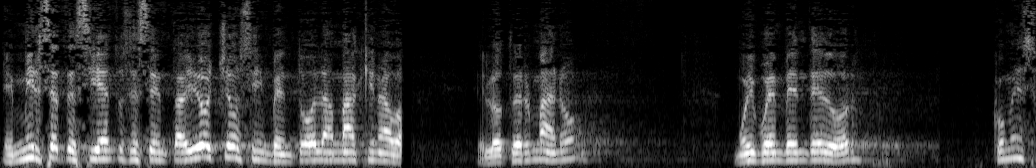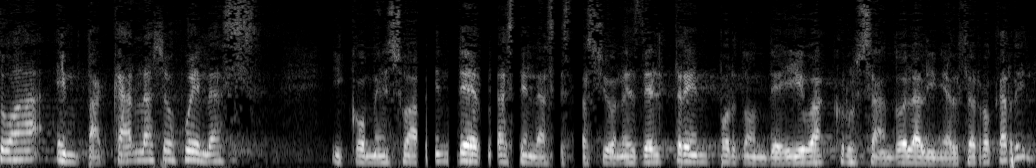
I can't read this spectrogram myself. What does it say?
En 1768 se inventó la máquina. El otro hermano, muy buen vendedor, comenzó a empacar las hojuelas y comenzó a venderlas en las estaciones del tren por donde iba cruzando la línea del ferrocarril.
